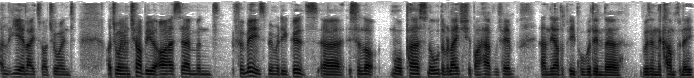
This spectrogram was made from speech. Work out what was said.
a year later, I joined. I joined Chubby at ISM, and for me, it's been really good. Uh, it's a lot more personal the relationship I have with him and the other people within the within the company.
